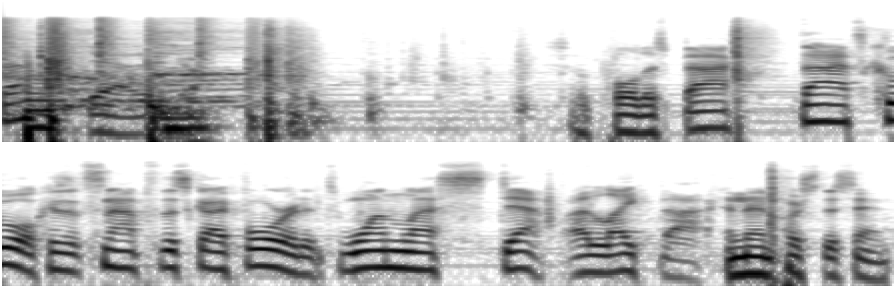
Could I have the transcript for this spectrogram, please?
Yeah, there we go. So pull this back. That's cool because it snaps this guy forward. It's one less step. I like that. And then push this in.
